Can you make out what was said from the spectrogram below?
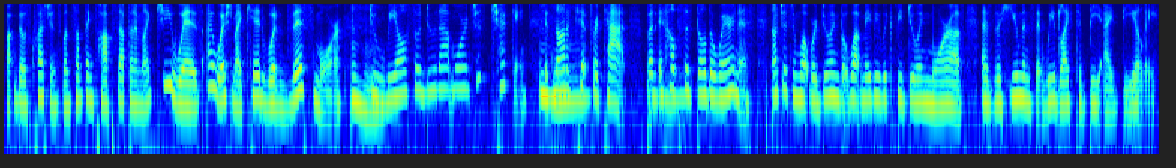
Uh, those questions when something pops up and I'm like, gee whiz, I wish my kid would this more. Mm-hmm. Do we also do that more? Just checking. It's not a tit for tat, but it helps us build awareness, not just in what we're doing, but what maybe we could be doing more of as the humans that we'd like to be ideally,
